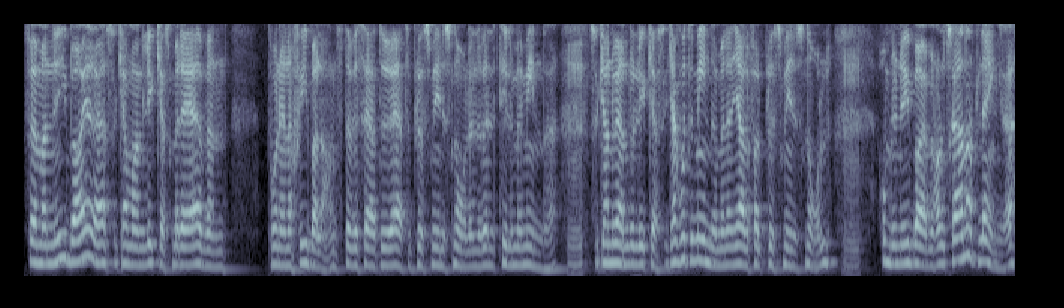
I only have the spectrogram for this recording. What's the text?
För är man nybörjare så kan man lyckas med det även på en energibalans. Det vill säga att du äter plus minus noll eller till och med mindre. Mm. Så kan du ändå lyckas, kanske inte mindre men i alla fall plus minus noll. Mm. Om du är nybörjare. Men har du tränat längre,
